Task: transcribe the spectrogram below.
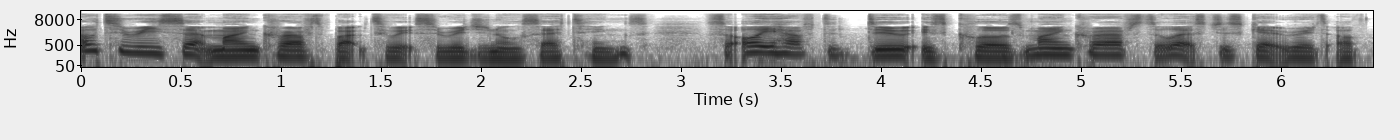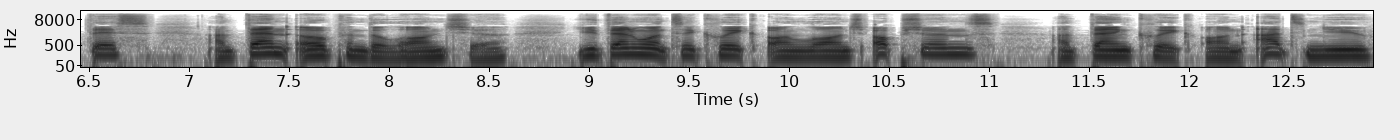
how to reset Minecraft back to its original settings. So all you have to do is close Minecraft, so let's just get rid of this, and then open the launcher. You then want to click on Launch Options, and then click on Add New,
